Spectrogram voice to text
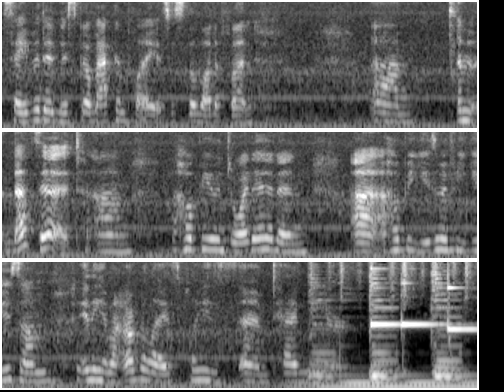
save it and just go back and play. It's just a lot of fun. Um, and that's it. Um, I hope you enjoyed it and uh, I hope you use them. If you use them, any of my overlays, please um, tag me or.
